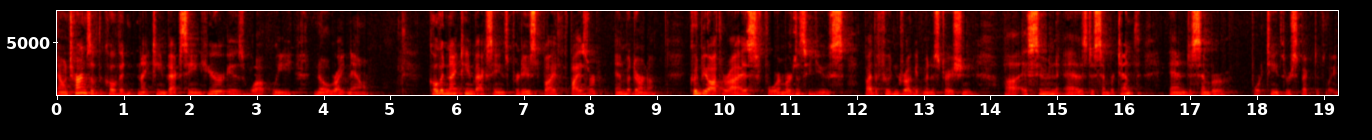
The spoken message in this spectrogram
Now, in terms of the COVID 19 vaccine, here is what we know right now. COVID 19 vaccines produced by Pfizer and Moderna could be authorized for emergency use by the Food and Drug Administration uh, as soon as December 10th and December 14th, respectively.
